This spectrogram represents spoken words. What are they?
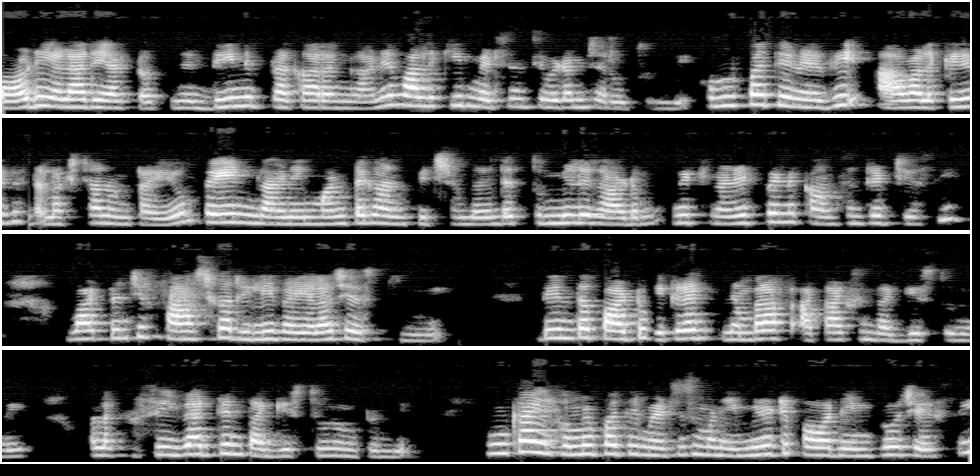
బాడీ ఎలా రియాక్ట్ అవుతుంది దీని ప్రకారంగానే వాళ్ళకి మెడిసిన్స్ ఇవ్వడం జరుగుతుంది. హోమియోపతి అనేది వాళ్ళకి ఏదైతే లక్షణాలు ఉంటాయో పెయిన్ కానీ మంటగా అనిపించడం లేదంటే తుమ్మిలి రావడం వీటిని అన్నిటిపైన కాన్సన్ట్రేట్ చేసి వాటి నుంచి ఫాస్ట్గా రిలీవ్ అయ్యేలా చేస్తుంది. దీంతో పాటు రికరెంట్ నెంబర్ ఆఫ్ అటాక్స్ తగ్గిస్తుంది. వాళ్ళకి సివియారిటీని తగ్గిస్తూ ఉంటుంది. ఇంకా ఈ హోమియోపతి మెడిసిన్స్ మన ఇమ్యూనిటీ పవర్‌ని ఇంప్రూవ్ చేసి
